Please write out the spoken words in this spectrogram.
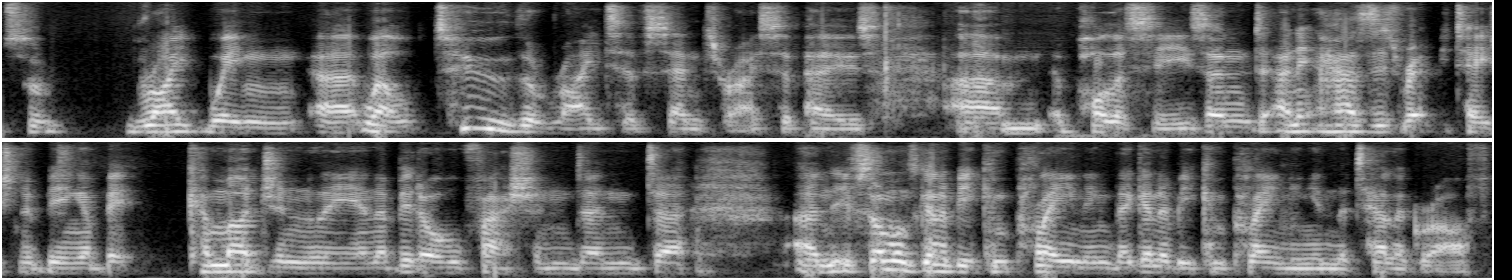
sort of right wing, uh, well, to the right of centre, I suppose, um, policies, and and it has this reputation of being a bit curmudgeonly and a bit old-fashioned, and uh, and if someone's going to be complaining, they're going to be complaining in the Telegraph.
